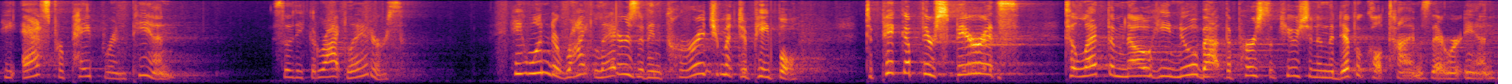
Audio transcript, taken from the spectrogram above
he asked for paper and pen so that he could write letters. He wanted to write letters of encouragement to people, to pick up their spirits, to let them know he knew about the persecution and the difficult times they were in,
